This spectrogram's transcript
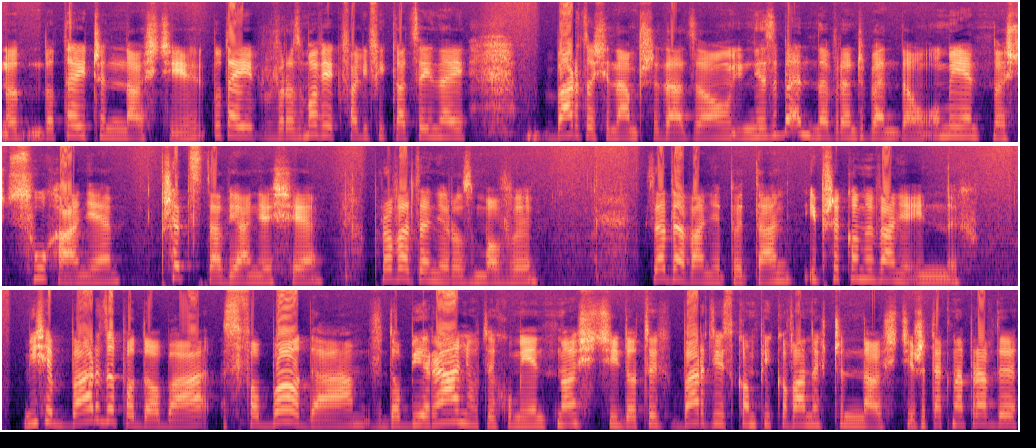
no, do tej czynności. Tutaj w rozmowie kwalifikacyjnej bardzo się nam przydadzą niezbędne wręcz będą umiejętność słuchanie, przedstawianie się, prowadzenie rozmowy, zadawanie pytań i przekonywanie innych. Mi się bardzo podoba swoboda w dobieraniu tych umiejętności do tych bardziej skomplikowanych czynności, że tak naprawdę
